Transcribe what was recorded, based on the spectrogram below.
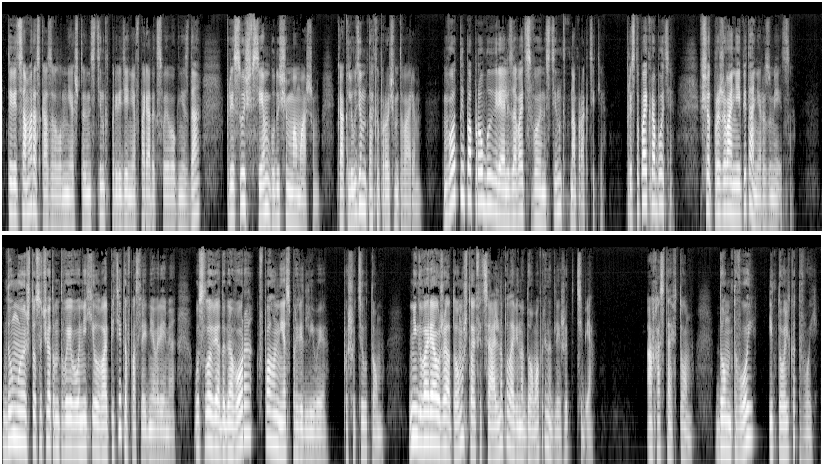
Ты ведь сама рассказывала мне, что инстинкт приведения в порядок своего гнезда присущ всем будущим мамашам, как людям, так и прочим тварям. Вот и попробуй реализовать свой инстинкт на практике. Приступай к работе. В счет проживания и питания, разумеется. Думаю, что с учетом твоего нехилого аппетита в последнее время условия договора вполне справедливые», — пошутил Том. «Не говоря уже о том, что официально половина дома принадлежит тебе». «Ах, оставь, Том. Дом твой и только твой.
